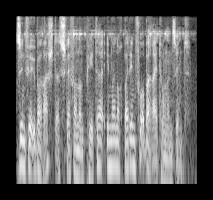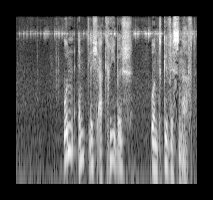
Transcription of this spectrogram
sind wir überrascht, dass Stefan und Peter immer noch bei den Vorbereitungen sind. Unendlich akribisch und gewissenhaft.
